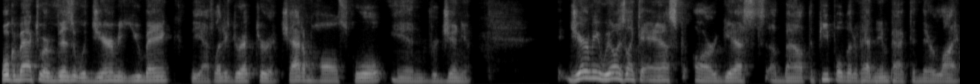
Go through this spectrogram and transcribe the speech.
Welcome back to our visit with Jeremy Eubank, the athletic director at Chatham Hall School in Virginia. Jeremy, we always like to ask our guests about the people that have had an impact in their life,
